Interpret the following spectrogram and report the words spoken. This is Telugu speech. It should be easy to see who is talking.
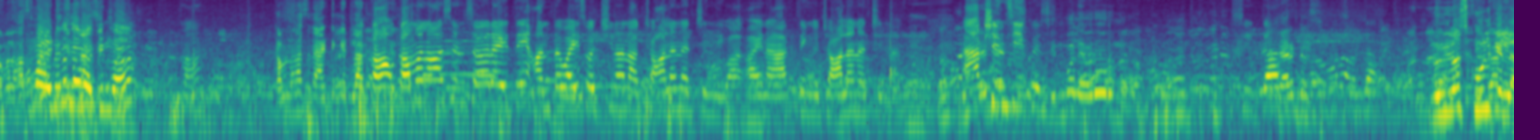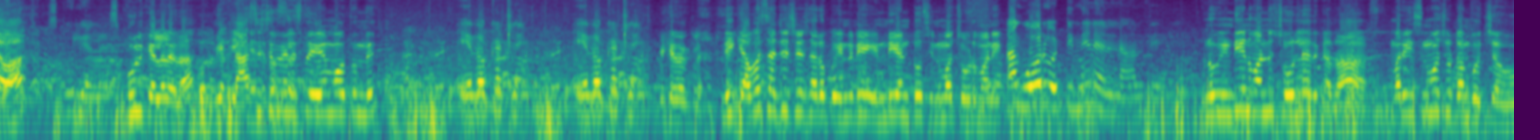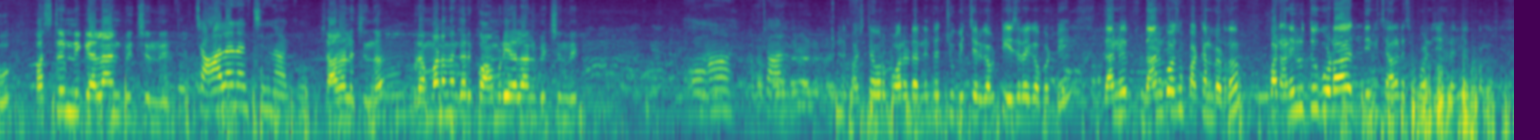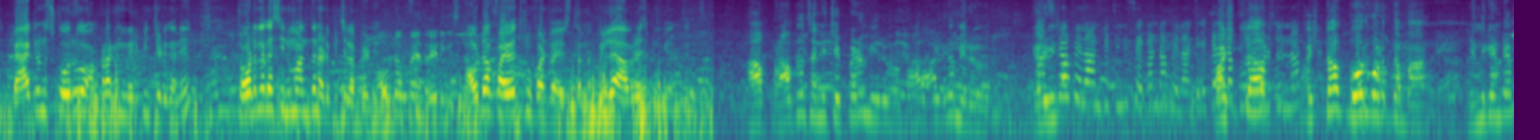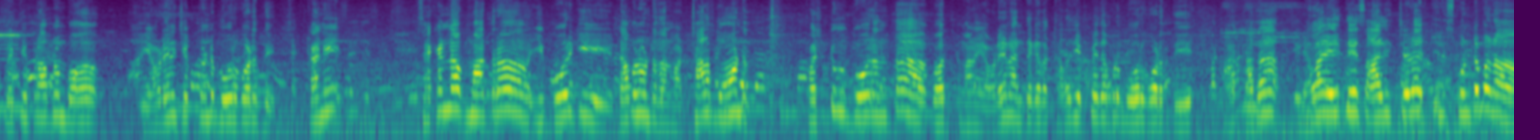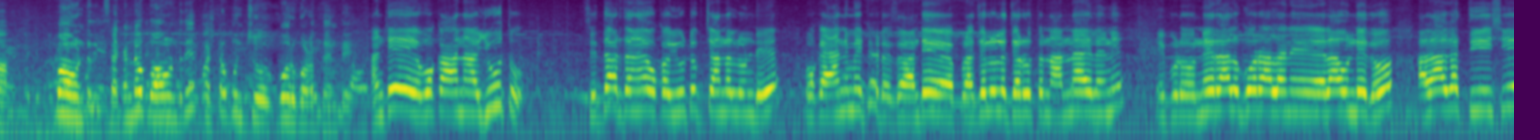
Speaker 1: కమల్ హాసన్
Speaker 2: సినిమా?
Speaker 1: కమల్ యాక్టింగ్ ఎట్లా
Speaker 3: కమల్ హాసన్ సార్ అయితే అంత వయసు వచ్చినా నాకు చాలా నచ్చింది. ఆయన యాక్టింగ్ చాలా నచ్చింది నాకు. యాక్షన్ సీక్వెన్స్
Speaker 4: సినిమాలో ఎవరెవరు ఉన్నారు?
Speaker 2: నువ్వు ఈరోజు స్కూల్కి వెళ్ళావా?
Speaker 3: స్కూల్కి
Speaker 2: వెళ్ళలేదా. మీ క్లాస్ టీచర్ తెలిస్తే ఏమవుతుంది?
Speaker 3: ఏదో ఒకట్లే. ఏదో ఒకట్లే.
Speaker 2: ఏదో. నీకు ఎవరు సజెస్ట్ చేశారు? ఇండియన్ ఇండియన్ టూ సినిమా చూడమని?
Speaker 3: నాకు బోర్ కొట్టింది నేను అంతే.
Speaker 2: నువ్వు ఇండియన్ వన్ చూడలేదు కదా? మరి ఈ సినిమా చూడడానికి వచ్చావు. ఫస్ట్ టైం నీకు ఎలా అనిపించింది?
Speaker 3: చాలా నచ్చింది నాకు.
Speaker 2: చాలా నచ్చిందా? బ్రహ్మానందం గారి కామెడీ ఎలా అనిపించింది?
Speaker 3: ఓ, ఆ, చాలా
Speaker 5: ఫస్ట్ ఎవరు పోరాటం అనేది చూపించారు కాబట్టి టీచరే కాబట్టి. దాని మీద దానికోసం పక్కన పెడదాం. బట్ అనిరుద్ధు కూడా దీనికి చాలా డిసప్పాయింట్ చేశాడని చెప్పాలి. బ్యాక్గ్రౌండ్ స్కోరు అక్కడక్కడ మెరిపించాడు కానీ టోటల్గా సినిమా అంతా నడిపించలేపాడు
Speaker 2: out of five rating
Speaker 5: out of five two point five ఇస్తాను బిలో యావరేజ్ మూవీ అంతే.
Speaker 6: ఆ ప్రాబ్లమ్స్ అన్ని చెప్పాడు. మీరు మార్కెట్గా మీరు
Speaker 7: ఫస్ట్ హాఫ్ ఎలా అనిపించింది? సెకండ్ హాఫ్ ఎలా అనిపించింది? ఎక్కడైనా
Speaker 6: ఫస్ట్
Speaker 7: బోర్
Speaker 6: హాఫ్
Speaker 7: కొడుతున్నా
Speaker 6: ఫస్ట్ హాఫ్ బోర్ కొడుద్దమ్మా ఎందుకంటే ప్రతి ప్రాబ్లం బో ఎవడైనా చెప్తుంటే బోర్ కొడుద్ది. కానీ సెకండ్ హాఫ్ మాత్రం ఈ బోర్కి డబుల్ ఉంటుంది అనమాట చాలా బాగుంటుంది. ఫస్ట్ బోర్ అంతా మనం ఎవడైనా అంతే కదా కథ చెప్పేటప్పుడు బోర్ కొడుద్ది. ఆ కథ ఎలా అయితే సాధించాడో అది తెలుసుకుంటే మన బాగుంటుంది. సెకండ్ హాఫ్ బాగుంటుంది ఫస్ట్ హాఫ్ కొంచెం బోర్ కొడుద్ది అంతే.
Speaker 8: అంటే ఒక నా యూత్ సిద్ధార్థ్ అనే ఒక యూట్యూబ్ ఛానల్ ఉండి ఒక యానిమేటెడ్ అంటే ప్రజలలో జరుగుతున్న అన్యాయాలని ఇప్పుడు నేరాలు ఘోరాలని ఎలా ఉండేదో అలాగా తీసి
